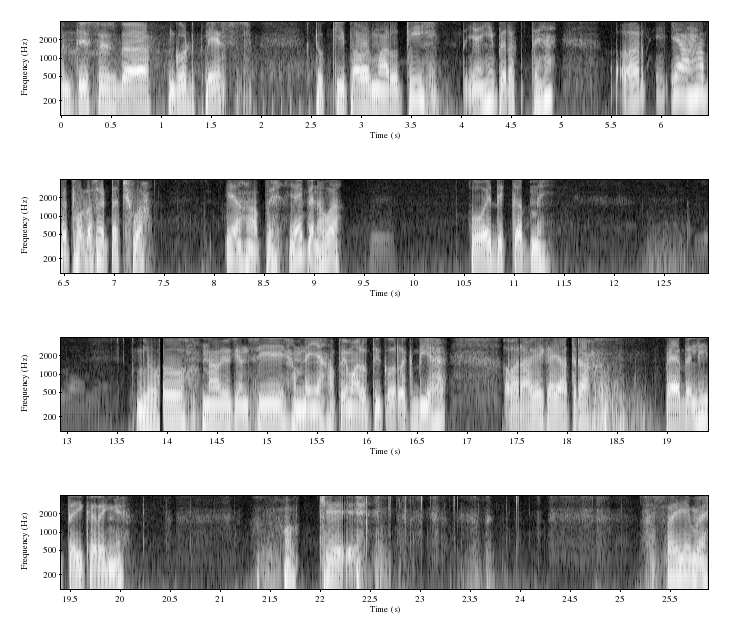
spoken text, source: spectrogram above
this is the good place to keep our Maruti तो यहीं पे रखते हैं और यहाँ पे थोड़ा सा टच हुआ। यहाँ पे। यहीं पे ना हुआ? कोई दिक्कत नहीं। लो नाउ यू कैन सी हमने यहाँ पे मारुति को रख दिया है और आगे का यात्रा पैदल ही तय करेंगे। ओके सही में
